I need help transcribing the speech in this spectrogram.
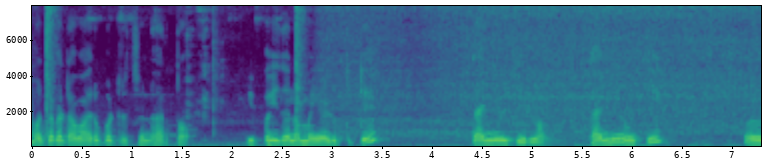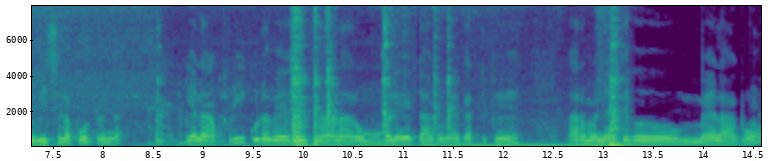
மொச்சக்கொட்டை வறுபட்டுருச்சுன்னு அர்த்தம். இப்போ இதை நம்ம எடுத்துட்டு தண்ணி ஊற்றிடலாம் தண்ணி ஊற்றி ஒரு போட்டுருங்க. ஏன்னா அப்படியே கூட வேக வைக்கலாம். ஆனால் ரொம்ப லேட் ஆகும் வேகிறதுக்கு. அரை மணி நேரத்துக்கு மேலே ஆகும்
